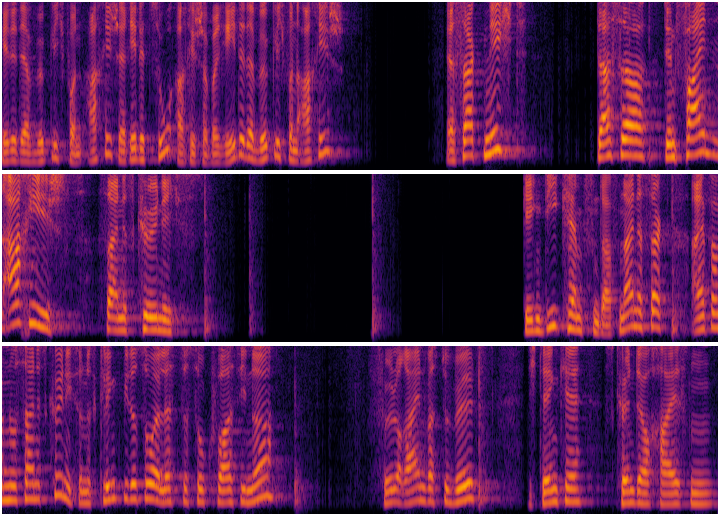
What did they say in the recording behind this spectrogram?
Redet er wirklich von Achish? Er redet zu Achish, aber redet er wirklich von Achish? Er sagt nicht, dass er den Feinden Achish, seines Königs, gegen die kämpfen darf. Nein, er sagt einfach nur seines Königs. Und es klingt wieder so, er lässt es so quasi, ne? Füll rein, was du willst. Ich denke, es könnte auch heißen,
